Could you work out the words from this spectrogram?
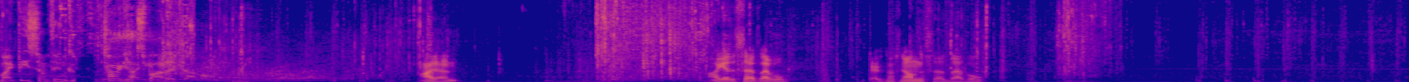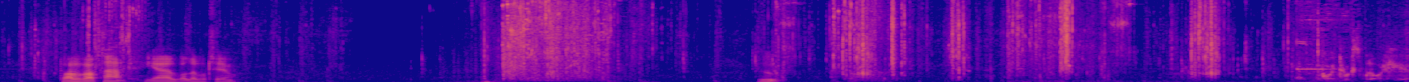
Might be something good. Target spotted. I don't. I get the third level. There's nothing on the third level. Do I have a backpack? Yeah, I've got level 2. Ooh. Going to explore here.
